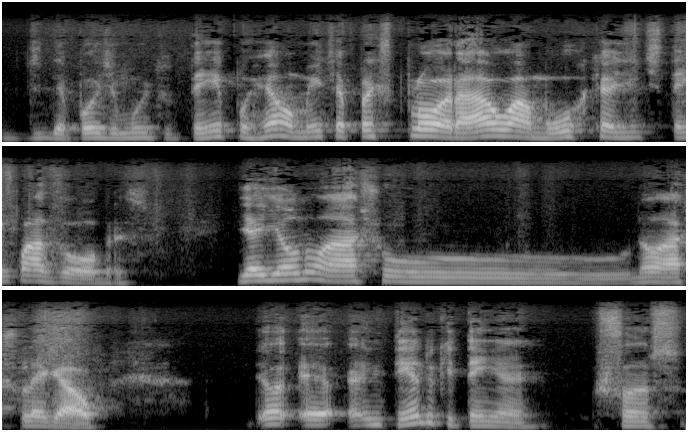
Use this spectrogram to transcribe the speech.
de- depois de muito tempo realmente é para explorar o amor que a gente tem com as obras. E aí eu não acho não acho legal. Eu, eu- eu entendo que tenha fãs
